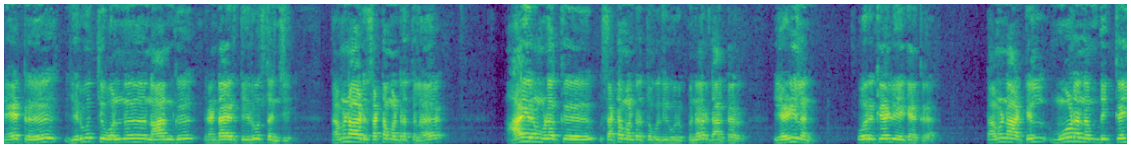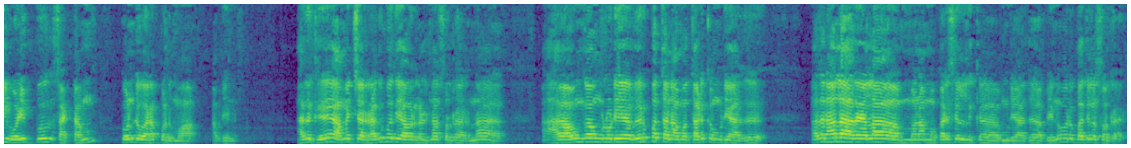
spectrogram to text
நேற்று இருபத்தி ஒன்று நான்கு ரெண்டாயிரத்தி இருபத்தஞ்சு தமிழ்நாடு சட்டமன்றத்தில் ஆயிரம் விளக்கு சட்டமன்ற தொகுதி உறுப்பினர் டாக்டர் எழிலன் ஒரு கேள்வியை கேட்கிறார். தமிழ்நாட்டில் மூட நம்பிக்கை ஒழிப்பு சட்டம் கொண்டு வரப்படுமா அப்படின்னு. அதுக்கு அமைச்சர் ரகுபதி அவர்கள் என்ன சொல்கிறாருன்னா அவங்க அவங்களுடைய விருப்பத்தை நாம் தடுக்க முடியாது. அதனால் அதையெல்லாம் நம்ம பரிசீலிக்க முடியாது அப்படின்னு ஒரு பதிலை சொல்கிறார்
